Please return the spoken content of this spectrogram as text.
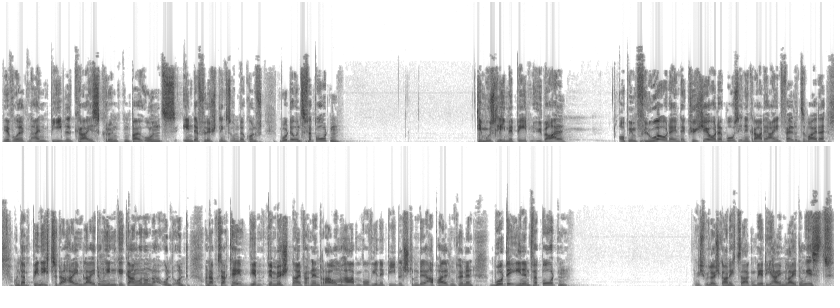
wir wollten einen Bibelkreis gründen bei uns in der Flüchtlingsunterkunft, wurde uns verboten. Die Muslime beten überall ob im Flur oder in der Küche oder wo es ihnen gerade einfällt und so weiter. Und dann bin ich zu der Heimleitung hingegangen und, und, und, und habe gesagt, hey, wir, wir möchten einfach einen Raum haben, wo wir eine Bibelstunde abhalten können, wurde ihnen verboten. Ich will euch gar nicht sagen, wer die Heimleitung ist.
